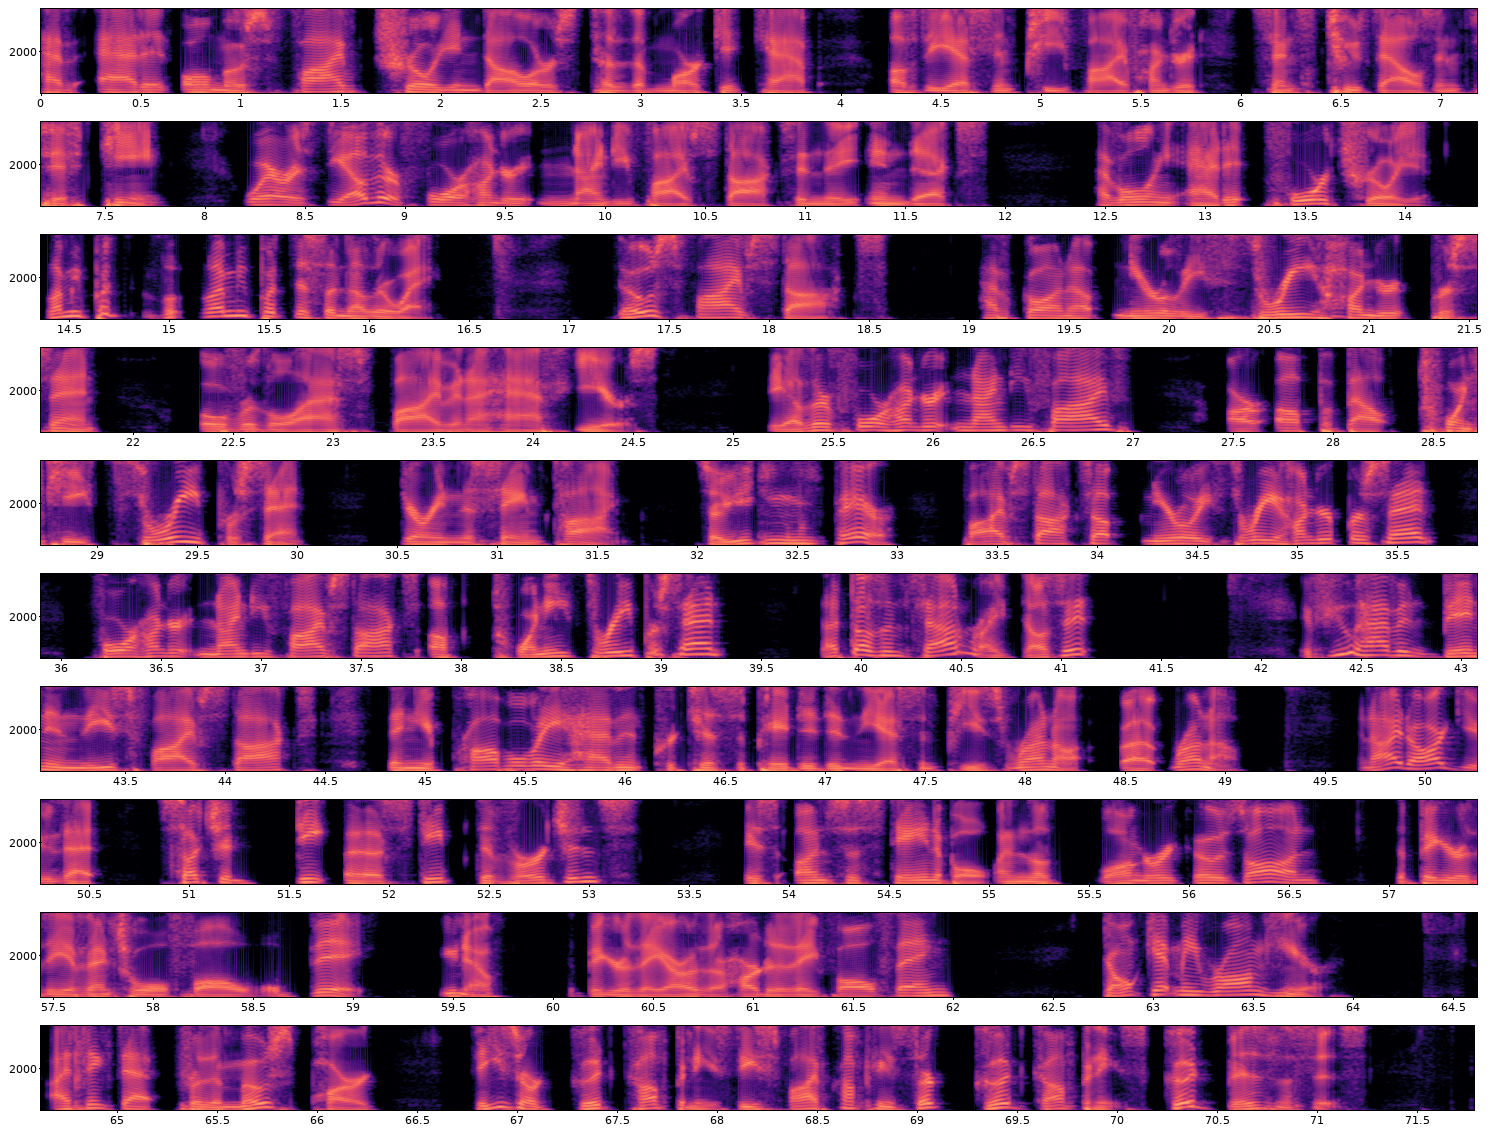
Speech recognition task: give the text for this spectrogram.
have added almost $5 trillion to the market cap of the S&P 500 since 2015 whereas the other 495 stocks in the index have only added 4 trillion. Let me put let me put this another way. Those five stocks have gone up nearly 300% over the last five and a half years the other 495 are up about 23% during the same time. So you can compare five stocks up nearly 300%, 495 stocks up 23%. That doesn't sound right, does it? If you haven't been in these five stocks, then you probably haven't participated in the S&P's run up. Uh, run up. And I'd argue that such a deep, uh, steep divergence is unsustainable. And the longer it goes on, the bigger the eventual fall will be. You know, the bigger they are, the harder they fall thing. Don't get me wrong here. I think that for the most part, these are good companies. These five companies, they're good companies, good businesses.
